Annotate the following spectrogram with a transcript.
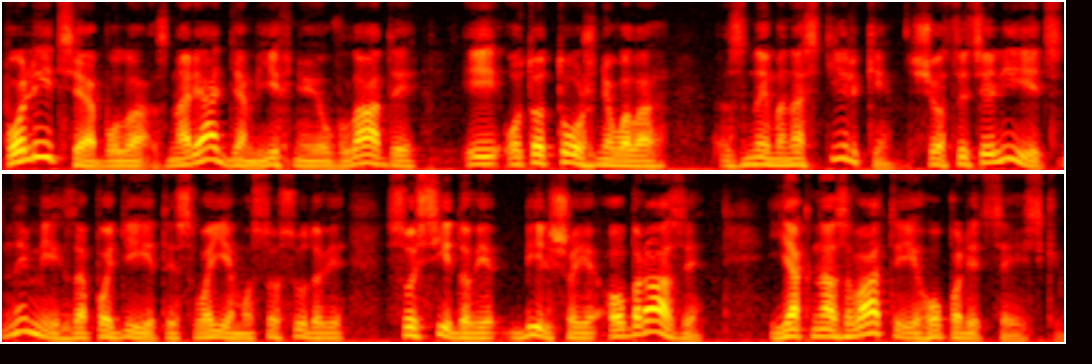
Поліція була знаряддям їхньої влади і ототожнювала з ними настільки, що сицилієць не міг заподіяти своєму сусудові, сусідові більшої образи, як назвати його поліцейським.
